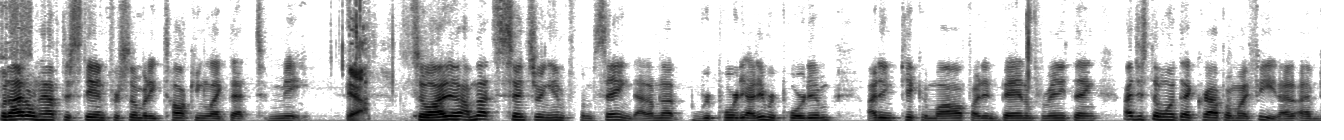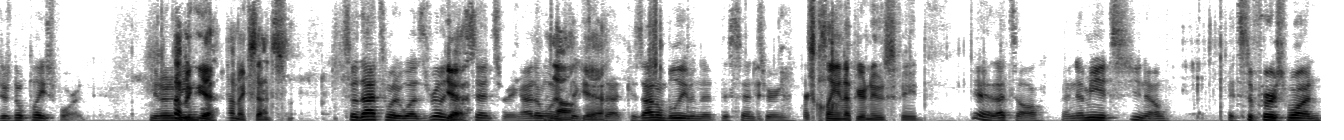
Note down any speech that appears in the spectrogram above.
but I don't have to stand for somebody talking like that to me. yeah, So I, I'm not censoring him from saying that. I'm not reporting. I didn't report him. I didn't kick him off. I didn't ban him from anything. I just don't want that crap on my feed. I, I there's no place for it. You know what I mean? yeah, that makes sense. So that's what it was. It's really Yeah. not censoring. I don't want No, to think yeah. like that because I don't believe in the, the censoring. It's cleaning up your news feed. Yeah, that's all. And I mean, it's you know, it's the first one.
